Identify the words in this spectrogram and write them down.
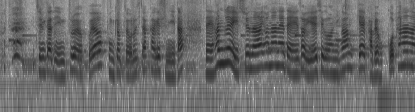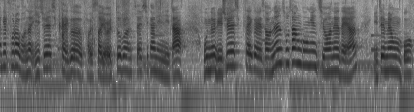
지금까지 인트로였고요. 본격적으로 시작하겠습니다. 네, 한 주의 이슈나 현안에 대해서 이해식 의원님과 함께 가볍고 편안하게 풀어보는 이주 해시태그 벌써 12번째 시간입니다. 오늘 이주 해시태그에서는 소상공인 지원에 대한 이재명 후보,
